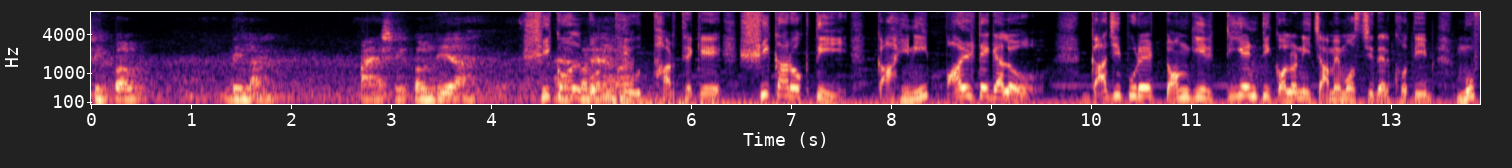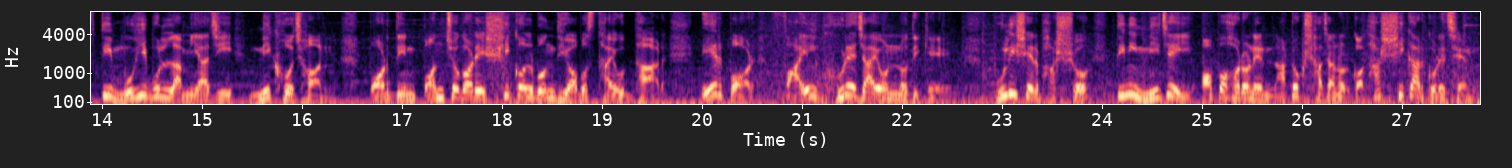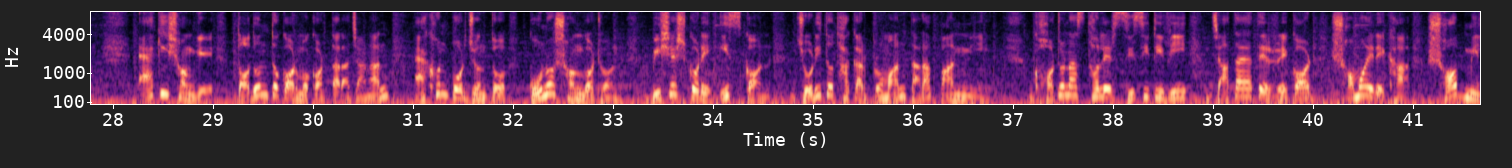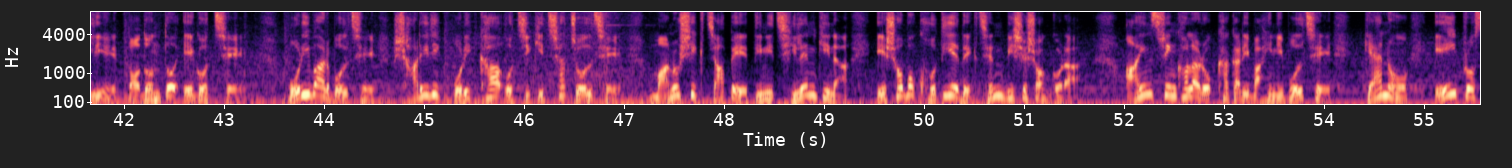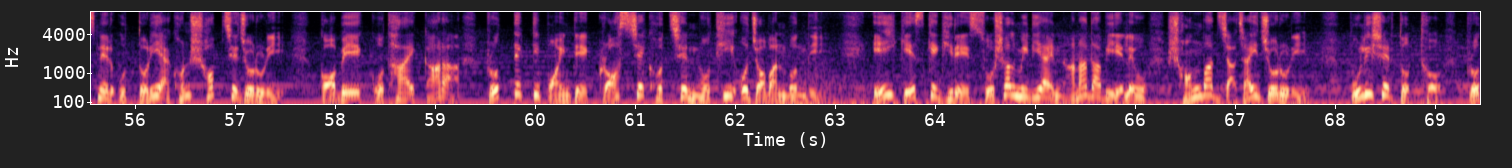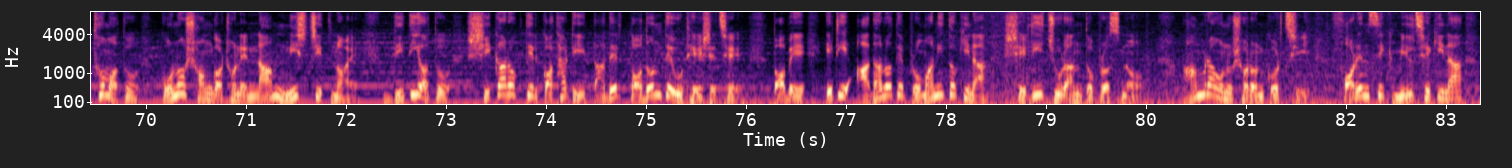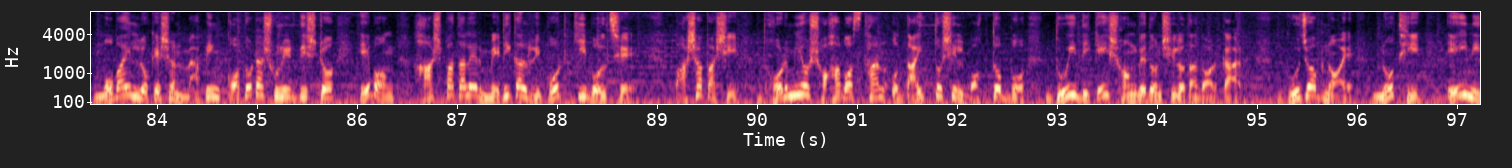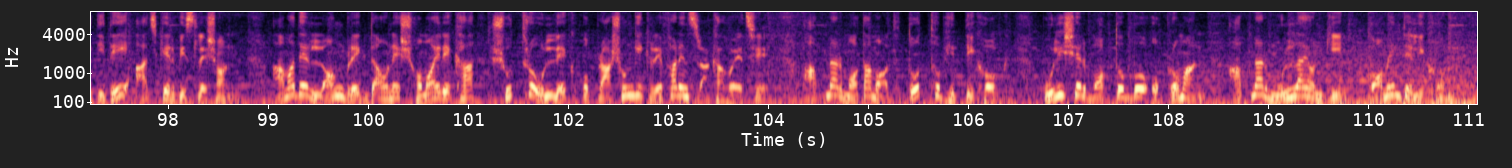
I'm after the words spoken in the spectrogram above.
শিকল দিলাম পায়ে শিকল দিয়া শিকল বন্ধি উদ্ধার থেকে স্বীকারোক্তি। কাহিনী পাল্টে গেল। গাজীপুরের টঙ্গীর টিএনটি কলোনি জামে মসজিদের খতিব মুফতি মুহিবুল্লাহ মিয়াজি নিখোঁজ হন। পরদিন পঞ্চগড়ে শিকলবন্দি অবস্থায় উদ্ধার। এরপর ফাইল ঘুরে যায় অন্যদিকে। পুলিশের ভাষ্য তিনি নিজেই অপহরণের নাটক সাজানোর কথা স্বীকার করেছেন। একই সঙ্গে তদন্ত কর্মকর্তারা জানান এখন পর্যন্ত কোনো সংগঠন বিশেষ করে ইসকন জড়িত থাকার প্রমাণ তারা পাননি। ঘটনাস্থলের সিসিটিভি, যাতায়াতের রেকর্ড, সময়রেখা সব মিলিয়ে তদন্ত এগোচ্ছে। পরিবার বলছে, শারীরিক পরীক্ষা ও চিকিৎসা চলছে। মানসিক চাপে তিনি ছিলেন কিনা এসবও খতিয়ে দেখছেন বিশেষজ্ঞরা। আইন শৃঙ্খলা রক্ষাকারী বাহিনী বলছে, কেন এই প্রশ্নের উত্তরই এখন সবচেয়ে জরুরি? কবে, কোথায়, কারা প্রত্যেকটি পয়েন্টে ক্রস চেক হচ্ছে নথি ও জবানবন্দি। এই কেসকে ঘিরে সোশ্যাল মিডিয়ায় নানা দাবি এলেও সংবাদ যাচাই জরুরি। পুলিশের তথ্য, প্রথমত, কোনো সংগঠনের নাম নিশ্চিত নয়। দ্বিতীয়ত, স্বীকারোক্তির কথাটি তাদের তদন্তে উঠে এসেছে। তবে, এটি আদালতে প্রমাণিত কিনা সেটি চূড়ান্ত প্রশ্ন। আমরা অনুসরণ করছি, ফরেন্সিক মিলছে কিনা, মোবাইল লোকেশন ম্যাপিং কতটা সুনির্দিষ্ট এবং হাসপাতালের মেডিকেল রিপোর্ট কি বলছে। পাশাপাশি ধর্মীয় সহাবস্থান ও দায়িত্বশীল বক্তব্য দুই দিকেই সংবেদনশীলতা দরকার। গুজব নয়, নথি, এই নীতিতেই আজকের বিশ্লেষণ। আমাদের লং ব্রেকডাউনে সময়রেখা, সূত্র উল্লেখ ও প্রাসঙ্গিক রেফারেন্স রাখা হয়েছে। আপনার মতামত তথ্যভিত্তিক হোক। পুলিশের বক্তব্য ও প্রমাণ আপনার মূল্যায়ন কি? কমেন্টে লিখুন।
